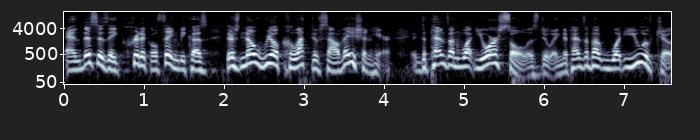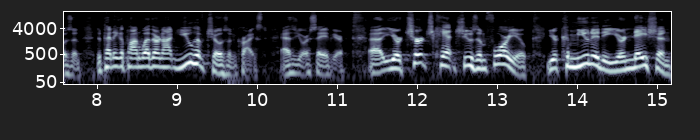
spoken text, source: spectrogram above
And this is a critical thing because there's no real collective salvation here. It depends on what your soul is doing, depends upon what you have chosen, depending upon whether or not you have chosen Christ as your Savior. Uh, your church can't choose Him for you. Your community, your nation,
